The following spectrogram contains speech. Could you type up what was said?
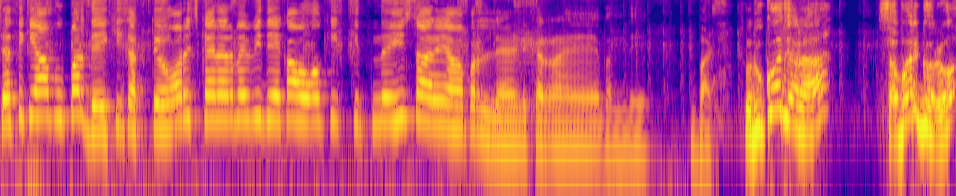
जैसे कि आप ऊपर देख ही सकते हो और स्कैनर में भी देखा होगा कि कितने ही सारे यहाँ पर लैंड कर रहे हैं बंदे। बट रुको जरा, सबर करो।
